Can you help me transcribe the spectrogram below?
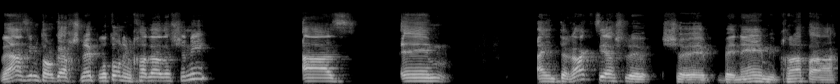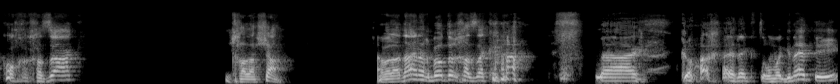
ואז אם אתה לוקח שני פרוטונים אחד ליד השני, אז הם, האינטראקציה של, שביניהם מבחינת הכוח החזק היא חלשה, אבל עדיין הרבה יותר חזקה מהכוח האלקטרומגנטי.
